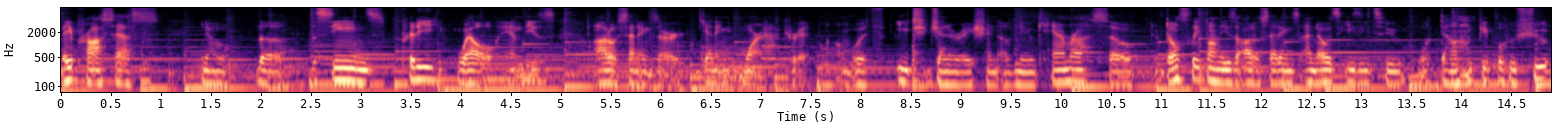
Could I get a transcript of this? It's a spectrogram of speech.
they process, you know, the the scenes pretty well, and these auto settings are getting more accurate um, with each generation of new camera. So don't sleep on these auto settings. I know it's easy to look down on people who shoot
